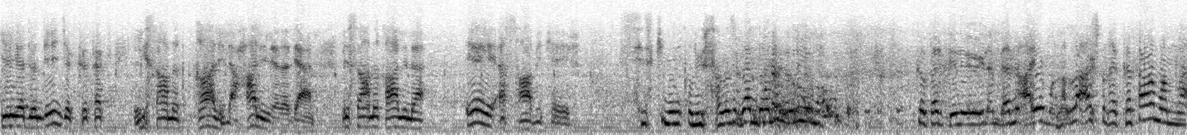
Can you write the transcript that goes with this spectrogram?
Geriye dön deyince köpek lisanı gal ile, hal ile de der. Lisanı gal ile, ey ashab-ı keyif, siz kimin kuluysanız ben de onun kuluyum. Köpek dedi öyle beni ayırma Allah aşkına köpeğim ama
